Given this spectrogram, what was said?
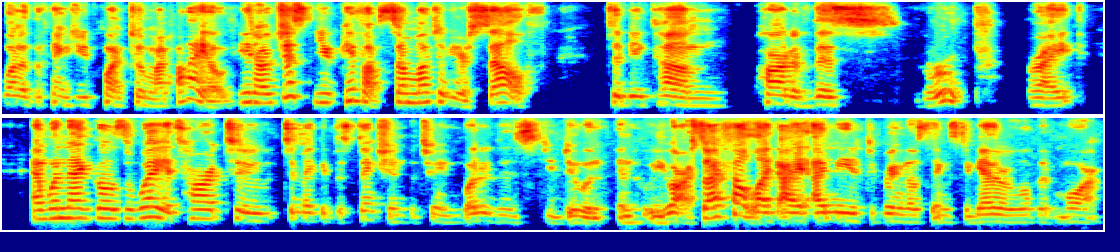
one of the things you point to in my bio. You know, just you give up so much of yourself to become part of this group, right? And when that goes away, it's hard to to make a distinction between what it is you do and, and who you are. So I felt like I, I needed to bring those things together a little bit more.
